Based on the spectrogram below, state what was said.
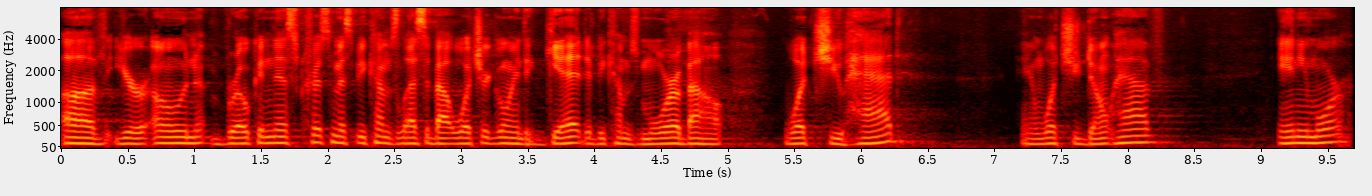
of your own brokenness. Christmas becomes less about what you're going to get, it becomes more about what you had and what you don't have anymore.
